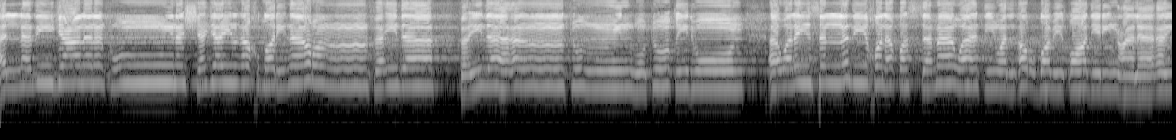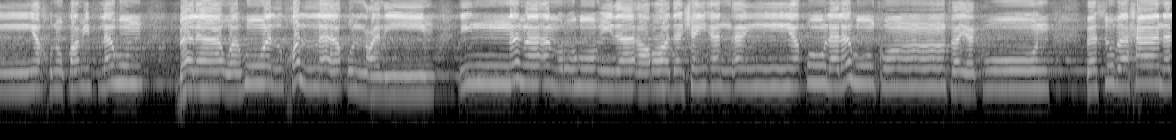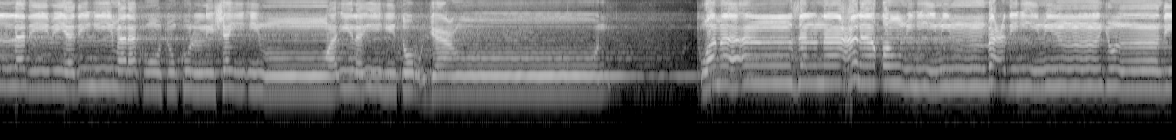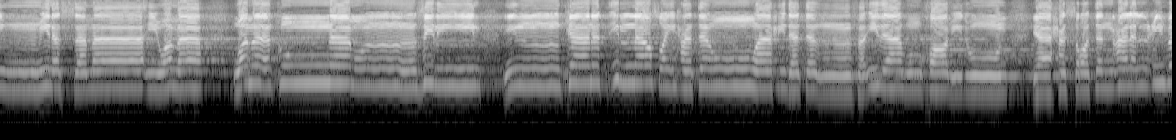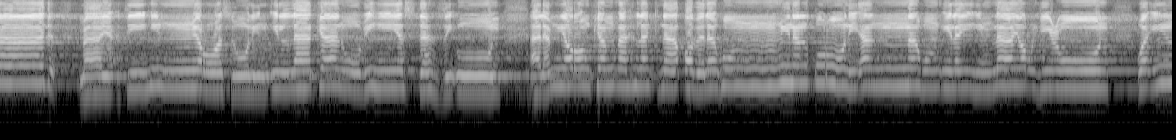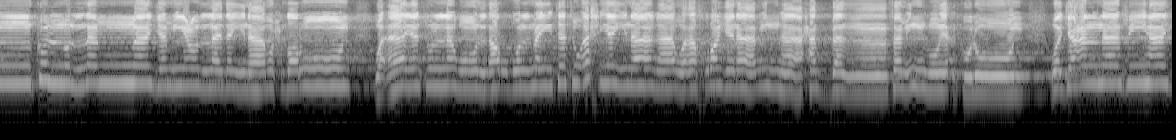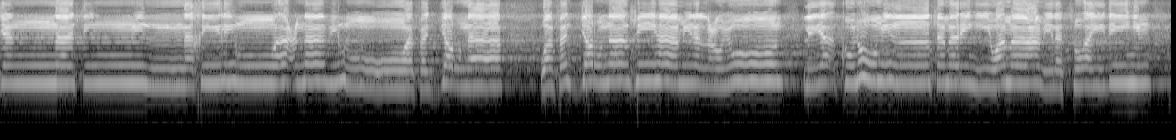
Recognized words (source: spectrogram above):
الذي جعل لكم من الشجر الأخضر نارا فإذا, فإذا أنتم منه توقدون. أوليس الذي خلق السماوات والأرض بقادر على أن يخلق مثلهم؟ بلى وهو الخلاق العليم. إنما أمره إذا أراد شيئا أن يقول له كن فيكون. فسبحان الذي بيده ملكوت كل شيء وإليه ترجعون. وما أنزلنا على قومه من بعده من جند من السماء وما وما كنا منزلين. إن كانت إلا صيحة واحدة فإذا هم خامدون. يا حسرة على العباد ما يأتيهم من رسول إلا كانوا به يستهزئون. ألم يروا كم أهلكنا قبلهم من القرون أنهم إليهم لا يرجعون. وإن كل لما جميع لدينا محضرون. وآية له الأرض الميتة أحييناها وأخرجنا منها حبا فمنه يأكلون وجعلنا فيها جنات من نخيل وأعناب وفجرنا وفجرنا فيها من العيون ليأكلوا من ثمره وما عملته أيديهم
